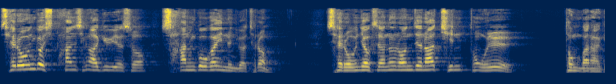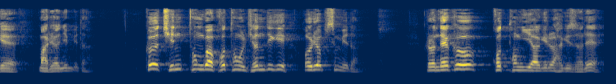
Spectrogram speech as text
새로운 것이 탄생하기 위해서 산고가 있는 것처럼 새로운 역사는 언제나 진통을 동반하게 마련입니다. 그 진통과 고통을 견디기 어렵습니다. 그런데 그 고통 이야기를 하기 전에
